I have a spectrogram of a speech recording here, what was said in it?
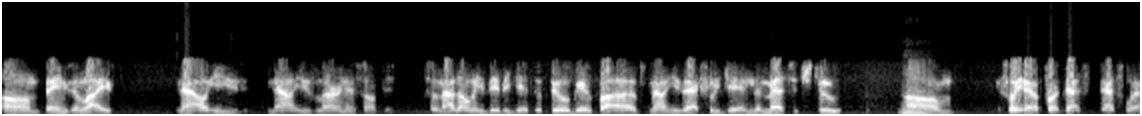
um, things in life. Now he's now he's learning something. So not only did he get the feel good vibes, now he's actually getting the message too. Mm. Um, so yeah, for, that's that's what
